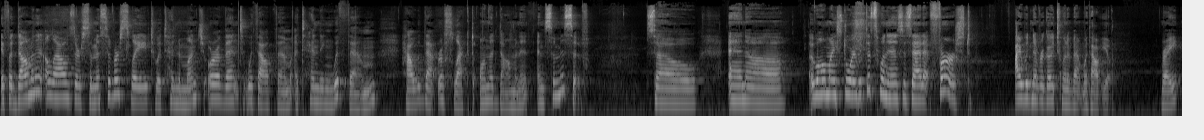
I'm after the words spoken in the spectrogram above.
if a dominant allows their submissive or slave to attend a munch or event without them attending with them, how would that reflect on the dominant and submissive? So, and uh, well, my story with this one is is that at first I would never go to an event without you, right?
